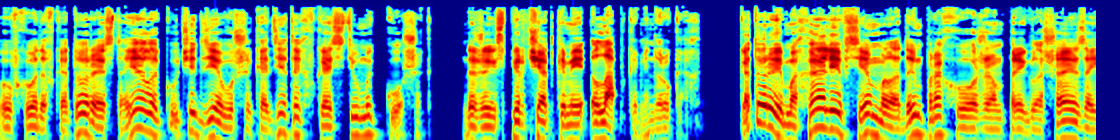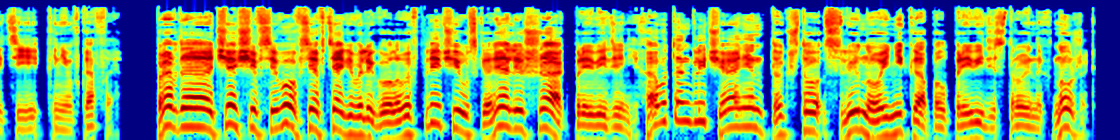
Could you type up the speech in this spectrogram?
у входа в которое стояла куча девушек, одетых в костюмы кошек, даже с перчатками-лапками на руках, которые махали всем молодым прохожим, приглашая зайти к ним в кафе. Правда, чаще всего все втягивали головы в плечи и ускоряли шаг при виде них, а вот англичанин так что слюной не капал при виде стройных ножек,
